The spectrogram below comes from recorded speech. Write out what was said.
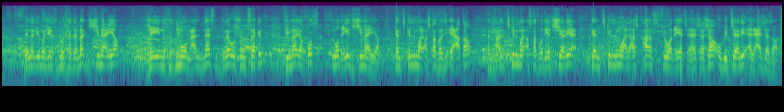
لأن اليوم جايين نخدموا الخدمات الاجتماعية جايين نخدموا مع الناس الدراوش والمساكن فيما يخص الوضعية الاجتماعية. كنتكلموا على الاشخاص ذوي الاعاقه كنتكلموا على الاشخاص في وضعية الشارع كنتكلموا على الاشخاص في وضعيه هشاشة وبالتالي العجزة.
